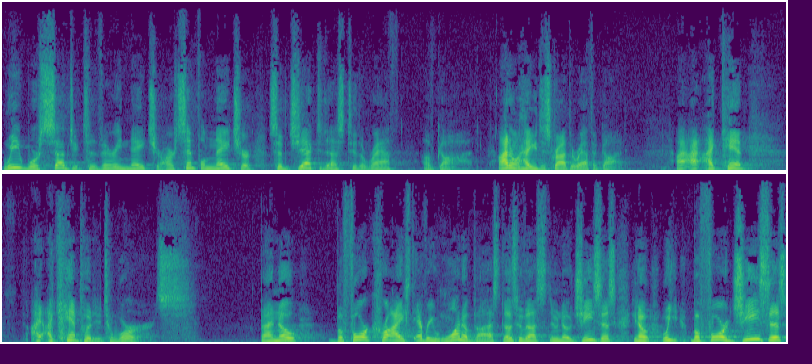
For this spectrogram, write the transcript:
we were subject to the very nature, our sinful nature subjected us to the wrath of God. I don't know how you describe the wrath of God. I, I, I can't, I, I can't put it to words. But I know before Christ, every one of us, those of us who know Jesus, you know, we before Jesus,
